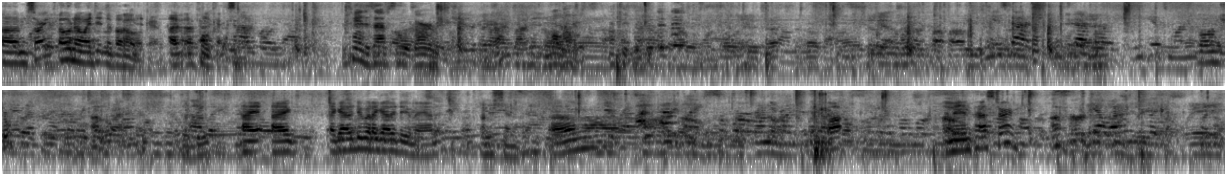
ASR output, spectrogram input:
um, sorry? Oh, no, I didn't evoke oh, okay. I, I okay. 10 is absolute garbage. He's got, he's got, uh, he gets money. Sure. I, I, I gotta do what I gotta do, man. Understandable. Um. Well, I'm in past turn. Yeah, why don't you like put it?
